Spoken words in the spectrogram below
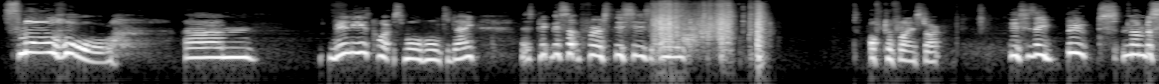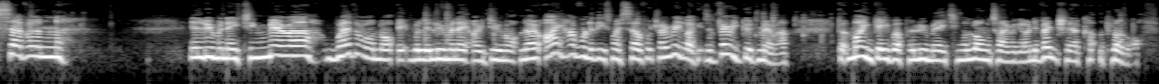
small haul. Um, really is quite a small haul today. Let's pick this up first. This is a off to a flying start. This is a Boots number seven illuminating mirror. Whether or not it will illuminate, I do not know. I have one of these myself, which I really like. It's a very good mirror, but mine gave up illuminating a long time ago, and eventually I cut the plug off.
